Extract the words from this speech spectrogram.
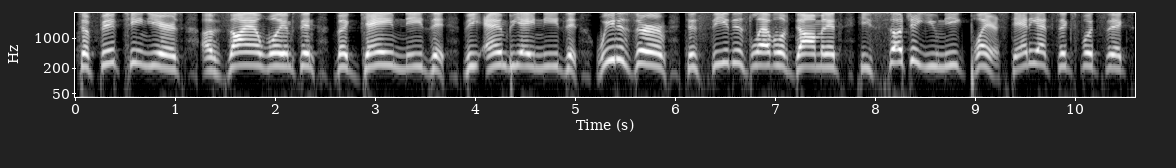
to 15 years of Zion Williamson. The game needs it. The NBA needs it. We deserve to see this level of dominance. He's such a unique player. Standing at six foot six,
